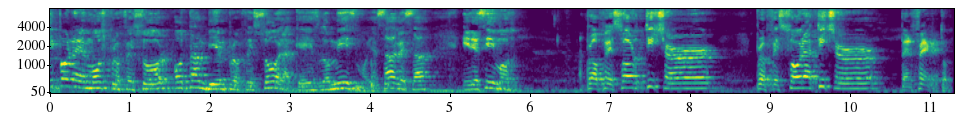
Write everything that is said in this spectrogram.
Y ponemos profesor o también profesora, que es lo mismo, ya sabes, ¿ah? Y decimos profesor teacher, profesora teacher, perfecto.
